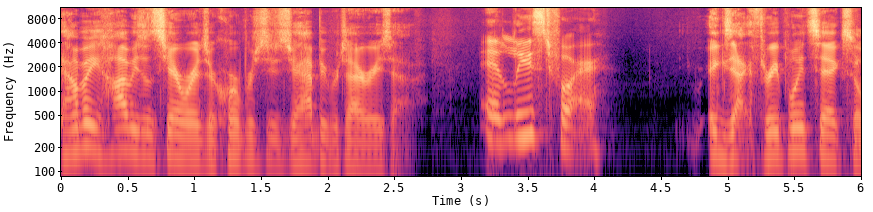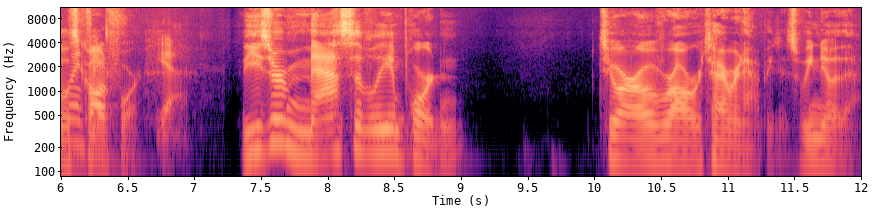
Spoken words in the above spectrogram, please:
How many hobbies on steroids or core pursuits do happy retirees have? At least four. Exact 3.6. So let's call it four. Yeah. These are massively important to our overall retirement happiness. We know that.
